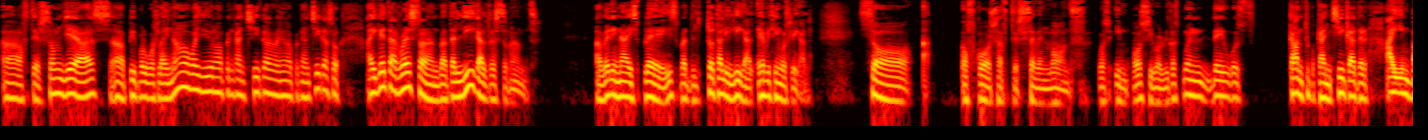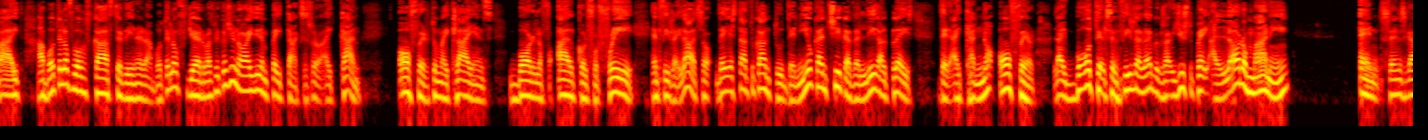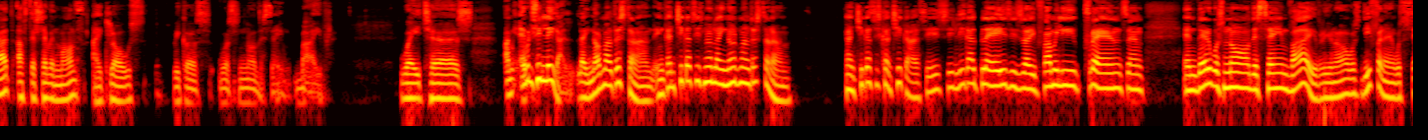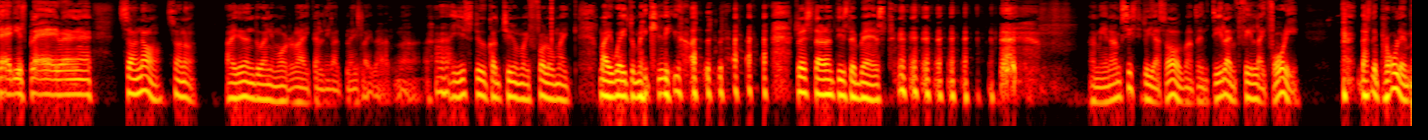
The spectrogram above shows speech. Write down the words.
After some years, uh, people was like, no, why do you not open Canchicas? Why do you not open Canchicas? So I get a restaurant, but a legal restaurant. A very nice place, but totally legal. Everything was legal. So, uh, of course, after seven months was impossible because when they was come to Canchica, I invite a bottle of vodka after dinner, a bottle of yerbas, because, you know, I didn't pay taxes, so I can offer to my clients bottle of alcohol for free and things like that. So they start to come to the new Canchica, the legal place that I cannot offer like bottles and things like that because I used to pay a lot of money. And thanks God, after seven months, I closed because it was not the same vibe. Waiters, I mean, everything legal, like normal restaurant. In Canchicas, it's not like normal restaurant. Canchicas is Canchicas. It's a legal place. It's like family, friends, and and there was no the same vibe. You know, it was different. It was serious play. eh. So no, so no. I didn't do any more like a legal place like that. No. I used to continue my follow my my way to make it legal. Restaurant is the best. I mean, I'm 62 years old, but until I feel like 40, that's the problem.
